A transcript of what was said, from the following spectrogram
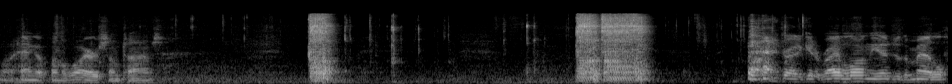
want to hang up on the wire sometimes. Try to get it right along the edge of the metal.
